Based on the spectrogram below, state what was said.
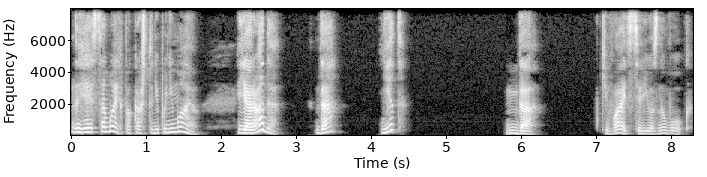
Да я и сама их пока что не понимаю. Я рада? Да? Нет? Да, кивает серьезно волк.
